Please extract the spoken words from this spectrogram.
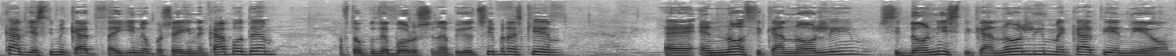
Κάποια στιγμή κάτι θα γίνει όπως έγινε κάποτε. Αυτό που δεν μπορούσε να πει ο Τσίπρας και ε, ενώθηκαν όλοι, συντονίστηκαν όλοι με κάτι ενιαίο.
